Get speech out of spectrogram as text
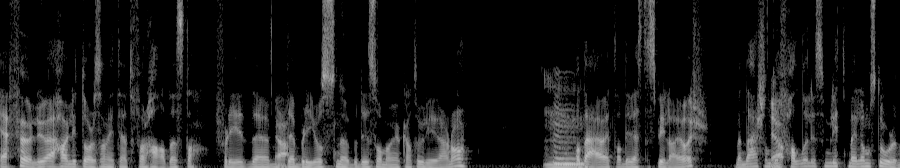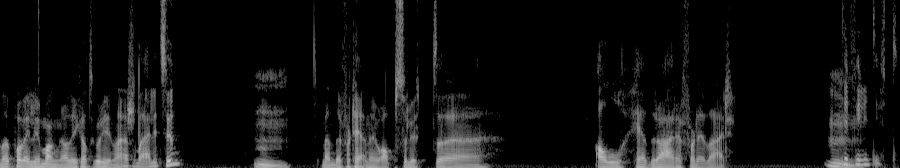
jeg føler jo jeg har litt dårlig samvittighet for Hades, da. Fordi det, Ja. det blir jo snøbbet i så mange kategorier her nå. Mm. Og det er jo et av de beste spillene i år. Men det er sånn Ja. det faller liksom litt mellom stolene på veldig mange av de kategoriene her, så det er litt synd. Mm. Men det fortjener jo absolutt uh, all heder og ære for det det er. Mm. Definitivt.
